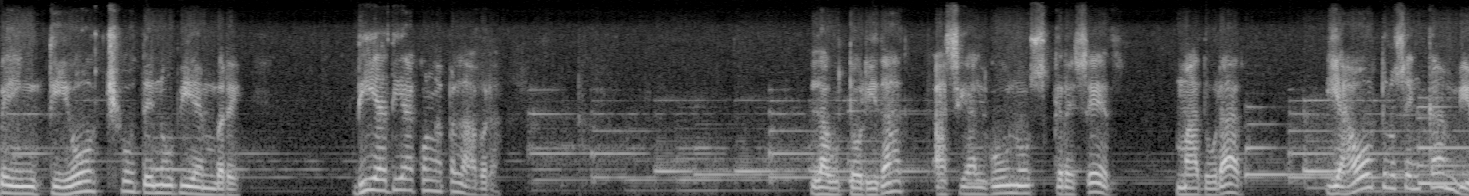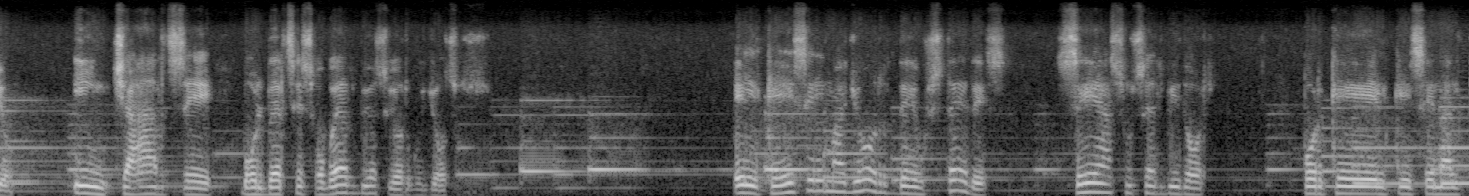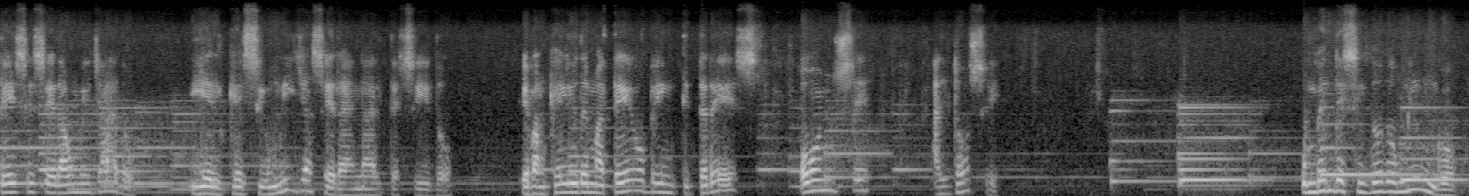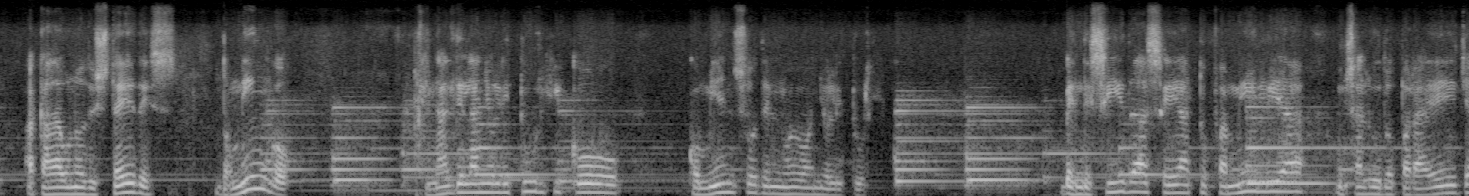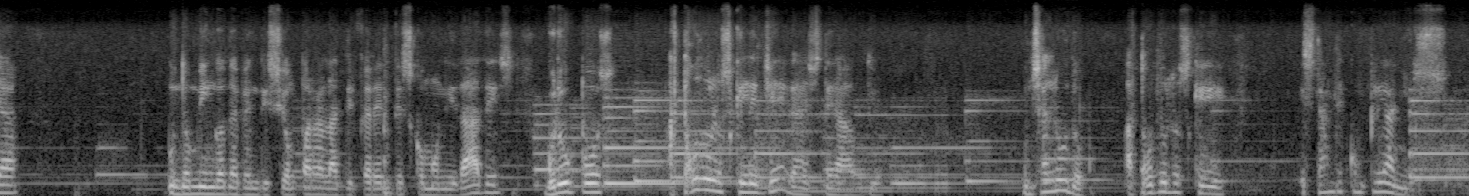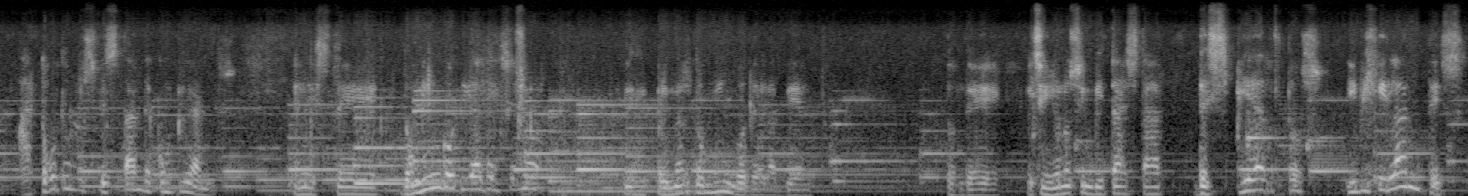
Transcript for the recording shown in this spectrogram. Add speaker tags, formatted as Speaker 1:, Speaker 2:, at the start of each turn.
Speaker 1: 28 de noviembre, día a día con la palabra. La autoridad hace a algunos crecer, madurar, y a otros, en cambio, hincharse, volverse soberbios y orgullosos. El que es el mayor de ustedes, sea su servidor porque el que se enaltece será humillado y el que se humilla será enaltecido. Evangelio de Mateo 23, 11 al 12. Un bendecido domingo a cada uno de ustedes. Domingo, final del año litúrgico, comienzo del nuevo año litúrgico. Bendecida sea tu familia, un saludo para ella, un domingo de bendición para las diferentes comunidades, grupos, a todos los que les llega este audio. Un saludo a todos los que están de cumpleaños, a todos los que están de cumpleaños. En este domingo, Día del Señor, el primer domingo del Adviento, donde el Señor nos invita a estar despiertos y vigilantes.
